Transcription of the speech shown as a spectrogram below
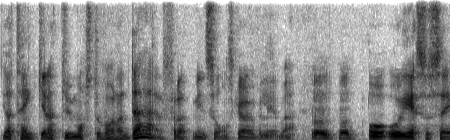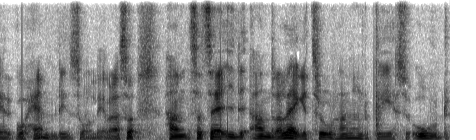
jag tänker att du måste vara där för att min son ska överleva. Mhm. Och, och Jesus säger, gå hem, din son lever. Alltså, han, så att säga, i det andra läget tror han ändå på Jesu ord.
